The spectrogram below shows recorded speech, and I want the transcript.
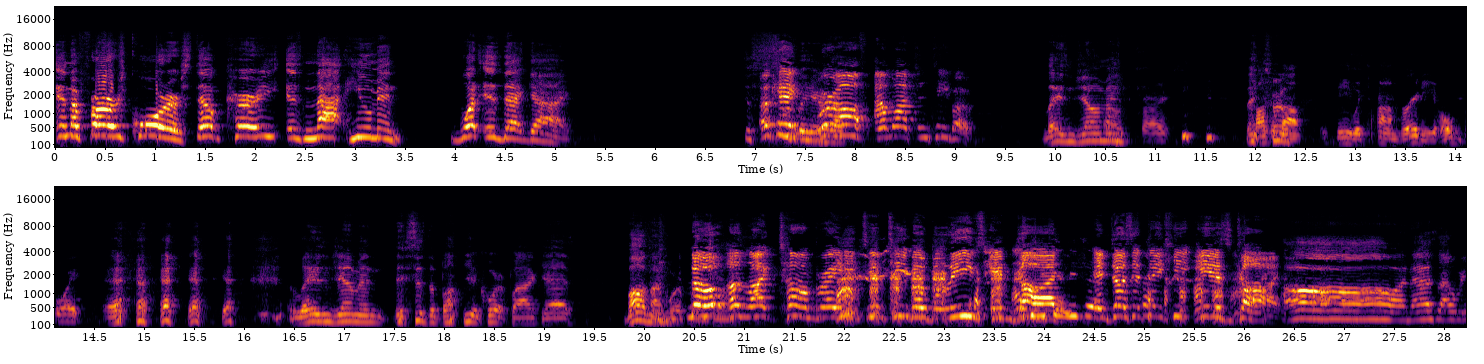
in the first quarter, Steph Curry is not human. What is that guy? Just Okay, superhero. we're off. I'm watching Tebow. Ladies and Oh, gentlemen, Christ. thanks Talk for- about me with Tom Brady. Oh, boy. Ladies and gentlemen, this is the Ball Your Court podcast. Ball's not court. No, podcast. unlike Tom Brady, Tim Tebow believes in God and doesn't think he is God. Oh, and that's how we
